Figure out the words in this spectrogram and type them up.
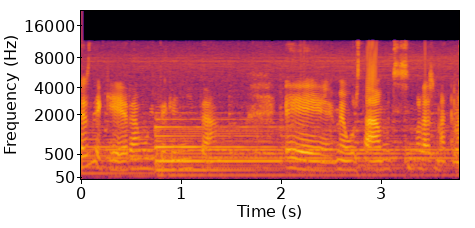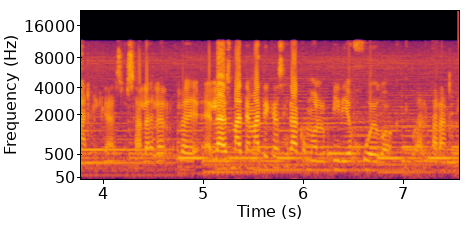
desde que era muy pequeñita eh, me gustaban muchísimo las matemáticas. O sea, las matemáticas era como el videojuego actual para mí,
